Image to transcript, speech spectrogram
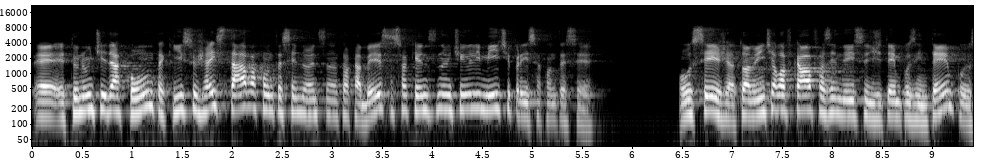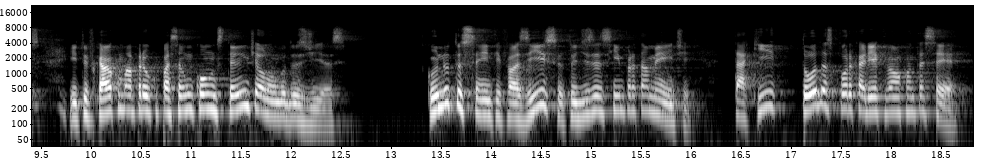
é, tu não te dá conta que isso já estava acontecendo antes na tua cabeça, só que antes não tinha limite para isso acontecer. Ou seja, a tua mente ela ficava fazendo isso de tempos em tempos e tu ficava com uma preocupação constante ao longo dos dias. Quando tu sente e faz isso, tu diz assim para tua mente, tá aqui todas as porcarias que vão acontecer.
